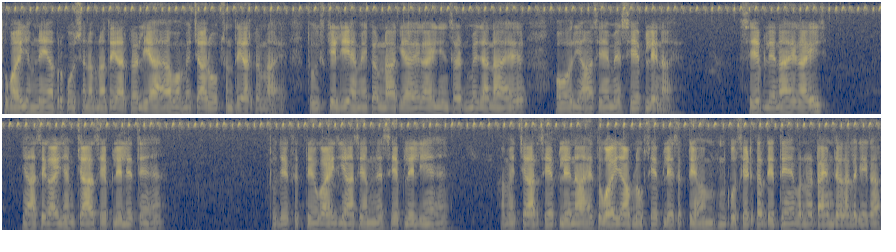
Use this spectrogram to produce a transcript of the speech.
तो गाइज़ हमने यहाँ पर क्वेश्चन अपना तैयार कर लिया है, अब हमें चार ऑप्शन तैयार करना है। तो इसके लिए हमें करना क्या है गाइज़ इंसर्ट में जाना है और यहाँ से हमें सेप लेना है। सेप लेना है गाइज़ यहाँ से गाइज़ हम चार सेप ले लेते हैं। तो देख सकते हो गाइज़ यहाँ से हमने सेप ले लिए हैं। हमें चार सेप लेना है। तो गाइज़ आप लोग सेप ले सकते हो। हम इनको सेट कर देते हैं, वरना टाइम ज़्यादा लगेगा।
